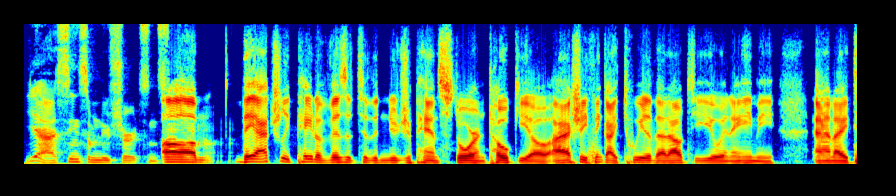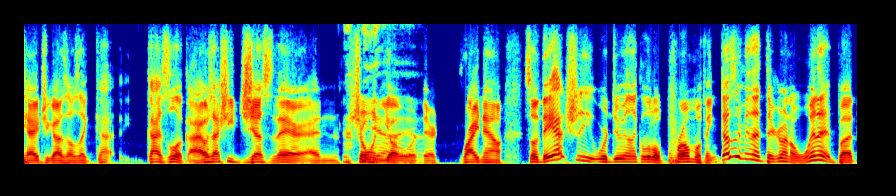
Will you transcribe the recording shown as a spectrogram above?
Yeah, I've seen some new shirts and stuff. Um, they actually paid a visit to the New Japan store in Tokyo. I actually think I tweeted that out to you and Amy, and I tagged you guys. I was like, "Gu- guys, look, I was actually just there, and showing Yeah, Yo yeah. were there right now. So they actually were doing like a little promo thing. Doesn't mean that they're going to win it, but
